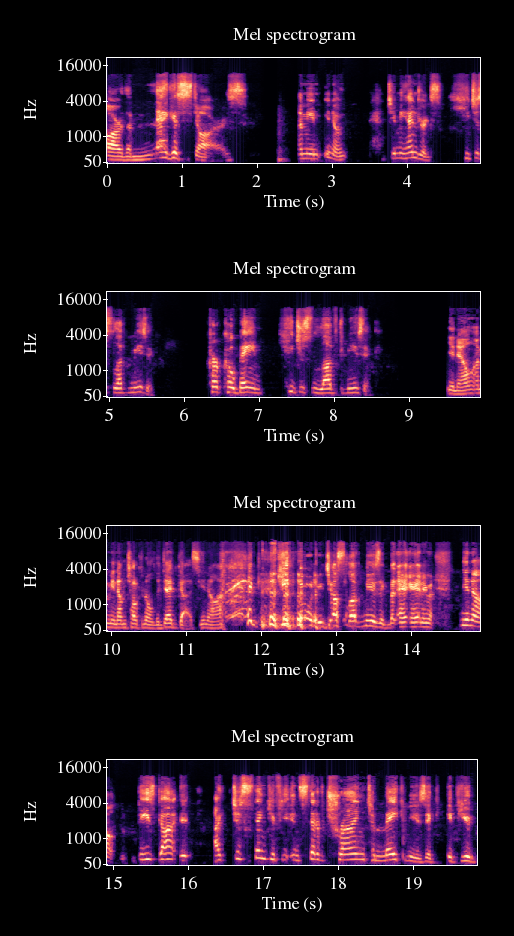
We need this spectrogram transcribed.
are the mega stars, I mean, you know, Jimi Hendrix, he just loved music. Kurt Cobain, he just loved music. You know, I mean, I'm talking all the dead guys. You know, Keith Moon, he just loved music. But anyway, you know, these guys. It, I just think if you instead of trying to make music, if you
